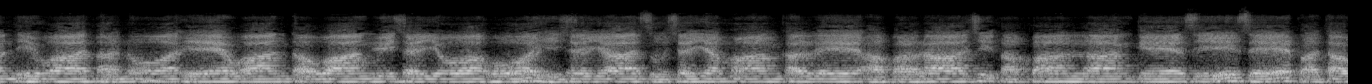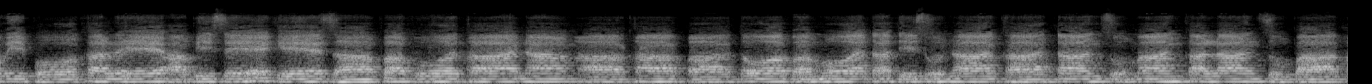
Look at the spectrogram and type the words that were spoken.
นทิวัตโนเอวังตวังวิชโยโหหิชยาสุชยมังคะเลอปราชิตปัลลังเกสีเสปทวิโปคะเลอภิเสเกสัพพุทธานังอาคาปะตัวปะโมตติสุนาคาตังสุมังคลังสุปาพ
